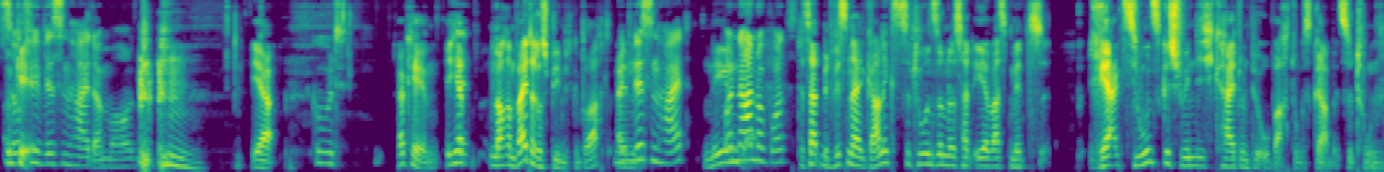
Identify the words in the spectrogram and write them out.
So Okay. viel Wissenheit am Morgen. Ja, Gut. okay. Ich habe noch ein weiteres Spiel mitgebracht. Mit ein, Wissenheit nee, und Nanobots. Das hat mit Wissenheit gar nichts zu tun, sondern das hat eher was mit Reaktionsgeschwindigkeit und Beobachtungsgabe zu tun.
